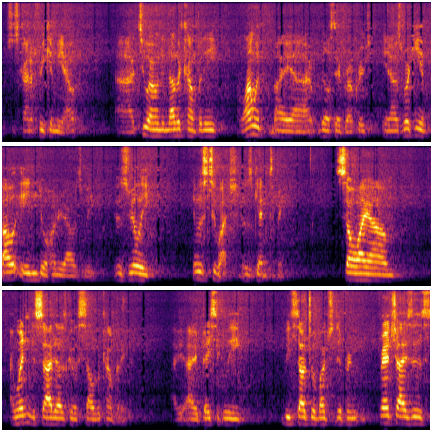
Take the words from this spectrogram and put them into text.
which is kind of freaking me out. Uh, two, I owned another company along with my uh, real estate brokerage, and I was working about 80 to 100 hours a week. It was really, it was too much. It was getting to me. So I, um, I went and decided I was going to sell the company. I, I basically reached out to a bunch of different franchises,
